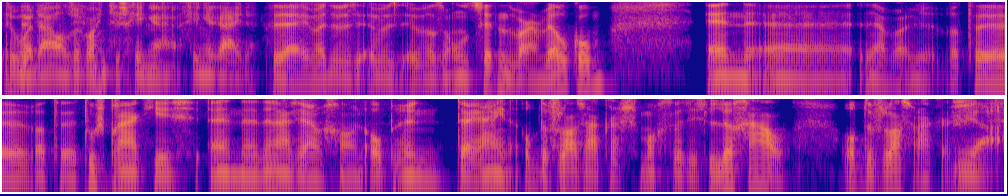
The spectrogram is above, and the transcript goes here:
toen we daar onze rondjes gingen, gingen rijden. Nee, maar het was, het was, het was een ontzettend warm welkom. En uh, ja, wat, uh, wat toespraakjes. En daarna zijn we gewoon op hun terrein, op de vlasakkers, mochten we dus legaal op de vlasakkers ja.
